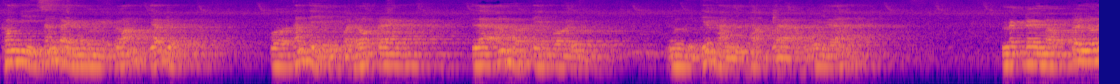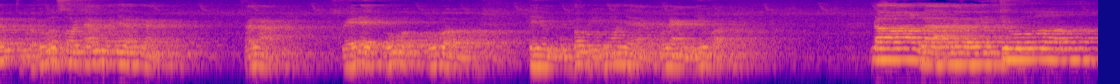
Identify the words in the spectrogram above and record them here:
Không gì sánh bằng người có giáo dục vừa thánh thiện và đoan trang là ấm hợp tuyệt vời. Người tiếp hành thật là vô giá. Mặt trời mọc trên núi của Chúa soi sáng thế gian này đó nào vẻ đẹp của vợ, của vợ hiền có bị ngôi nhà của nàng như vậy đó là lời Chúa.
